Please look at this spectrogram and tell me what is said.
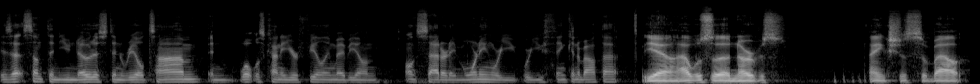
is that something you noticed in real time? And what was kind of your feeling maybe on, on Saturday morning? Were you were you thinking about that? Yeah, I was uh, nervous, anxious about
